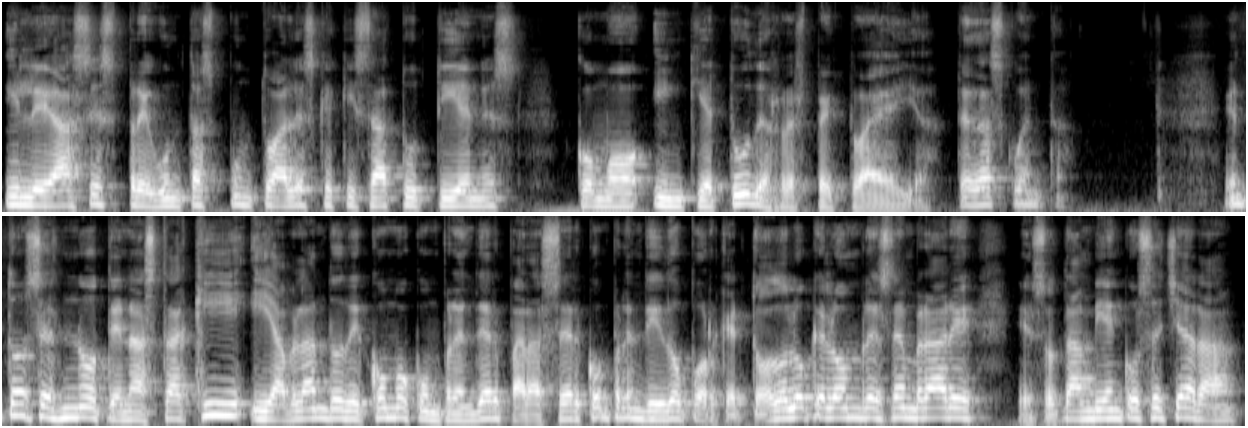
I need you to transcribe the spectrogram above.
y le haces preguntas puntuales que quizá tú tienes como inquietudes respecto a ella? ¿Te das cuenta? Entonces noten hasta aquí y hablando de cómo comprender para ser comprendido, porque todo lo que el hombre sembrare, eso también cosechará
